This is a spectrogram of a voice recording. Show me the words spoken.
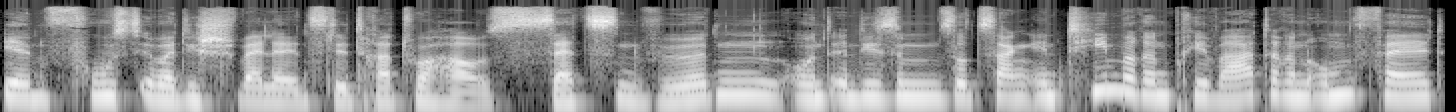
ihren Fuß über die Schwelle ins Literaturhaus setzen würden und in diesem sozusagen intimeren, privateren Umfeld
